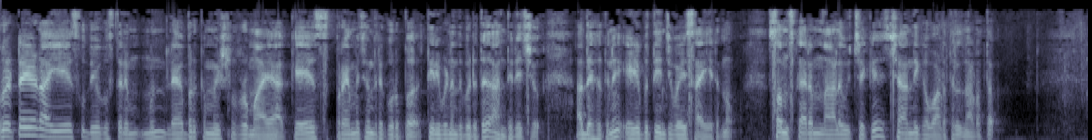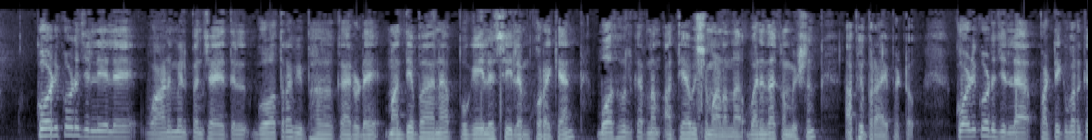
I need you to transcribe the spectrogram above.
റിട്ടയേർഡ് ഐ എ എസ് ഉദ്യോഗസ്ഥനും മുൻ ലേബർ കമ്മീഷണറുമായ കെ എസ് പ്രേമചന്ദ്രകുറുപ്പ് തിരുവനന്തപുരത്ത് അന്തരിച്ചു. അദ്ദേഹത്തിന് സംസ്കാരം നാളെ ഉച്ചയ്ക്ക് ശാന്തികവാടത്തിൽ നടത്തും. കോഴിക്കോട് ജില്ലയിലെ വാണിമേൽ പഞ്ചായത്തിൽ ഗോത്ര വിഭാഗക്കാരുടെ മദ്യപാന പുകയിലശീലം കുറയ്ക്കാൻ ബോധവൽക്കരണം അത്യാവശ്യമാണെന്ന് വനിതാ കമ്മീഷൻ അഭിപ്രായപ്പെട്ടു. കോഴിക്കോട് ജില്ലാ പട്ടികവർഗ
